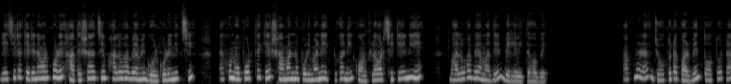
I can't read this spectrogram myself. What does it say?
লেচিটা কেটে নেওয়ার পরে হাতের সাহায্যে ভালোভাবে আমি গোল করে নিচ্ছি। এখন ওপর থেকে সামান্য পরিমাণে একটুখানি কর্নফ্লাওয়ার ছিটিয়ে নিয়ে ভালোভাবে আমাদের বেলে নিতে হবে। আপনারা যতটা পারবেন ততটা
